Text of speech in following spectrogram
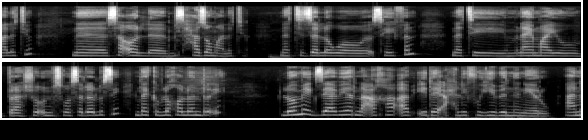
ማለት እዩ ንሳኦል ምስ ሓዞ ማለት እዩ ነቲ ዘለዎ ሰይፍን ነቲ ናይ ማዩ ብራሾኡን ምስ ወሰደሉ ሲ እንታይ ክብሎ ከሎ ንርኢ ሎሚ እግዚኣብሄር ንኣኻ ኣብ ኢደይ ኣሕሊፉ ሂብኒ ነይሩ ኣነ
